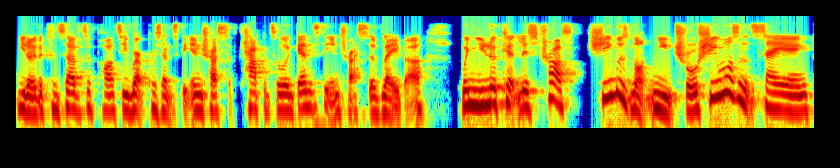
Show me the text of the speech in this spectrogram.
you know, the Conservative Party represents the interests of capital against the interests of Labour. When you look at Liz Truss, she was not neutral. She wasn't saying,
